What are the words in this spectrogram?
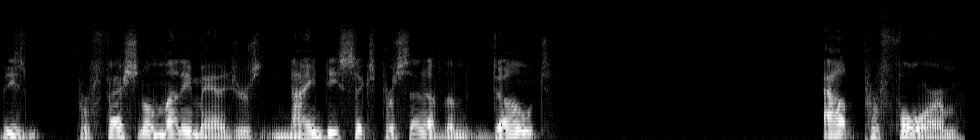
These professional money managers, 96% of them don't outperform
